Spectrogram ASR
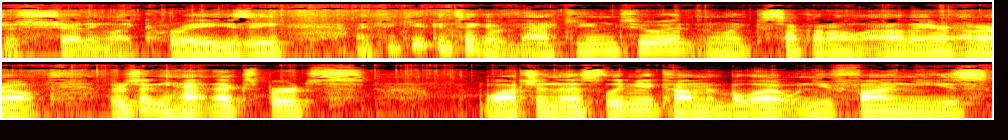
just shedding like crazy. I think you can take a vacuum to it and like suck it all out of there. I don't know. If there's any hat experts watching this, leave me a comment below. When you find these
